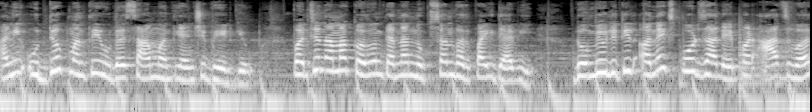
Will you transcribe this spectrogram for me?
आणि उद्योग मंत्री उदय सामंत यांची भेट घेऊ. पंचनामा करून त्यांना नुकसान भरपाई द्यावी. डोंबिवलीतील अनेक स्फोट झाले पण आजवर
